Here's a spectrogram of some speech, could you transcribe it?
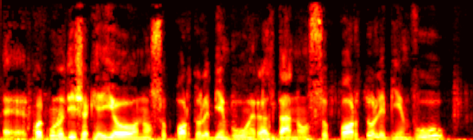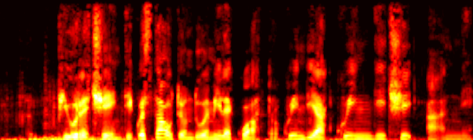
Eh, qualcuno dice che io non sopporto le BMW, in realtà non sopporto le BMW più recenti. Quest'auto è un 2004, quindi ha 15 anni.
